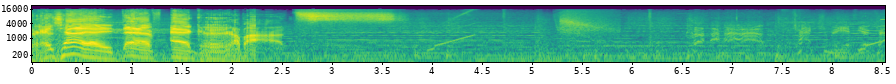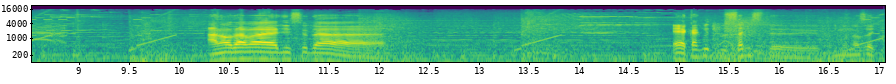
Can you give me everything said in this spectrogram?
Встречай, Egg Robots! А ну давай, иди сюда. Э, как бы туда залезть-то к нему на задницу?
